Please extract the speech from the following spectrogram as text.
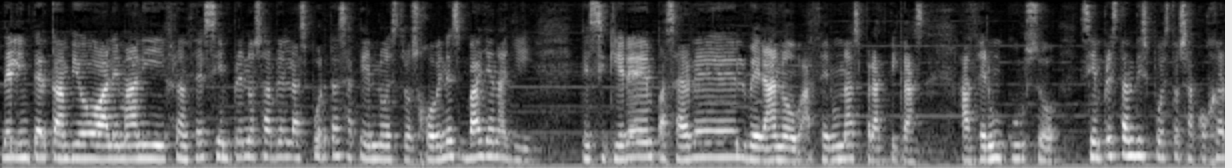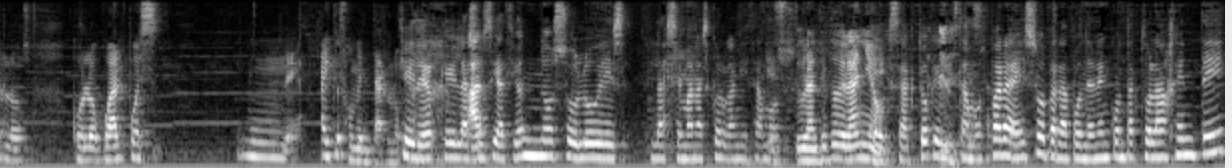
del intercambio alemán y francés siempre nos abren las puertas a que nuestros jóvenes vayan allí, que si quieren pasar el verano, hacer unas prácticas, hacer un curso, siempre están dispuestos a cogerlos, con lo cual pues mm, hay que fomentarlo. Que, que la asociación no solo es las semanas que organizamos. durante todo el año. Exacto, que estamos para eso, para poner en contacto a la gente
